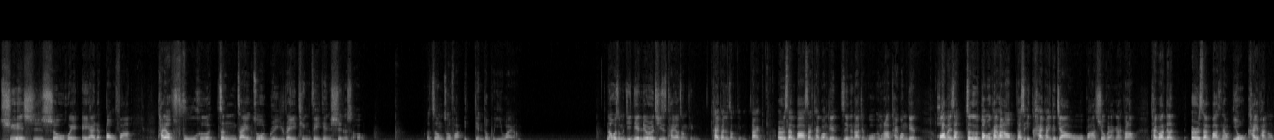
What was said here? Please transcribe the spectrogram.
确实受惠 AI 的爆发。它要符合正在做 re-rating 这一件事的时候，那这种走法一点都不意外啊，那为什么今天六二七是台要涨停，开盘是涨停？来，二三八三台光电，之前跟大家讲过，我们看到台光电？画面上这个有动，有开盘哦，它是一开盘一个价哦，我把它秀回来，你看看到台光电二三八三有开盘哦，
